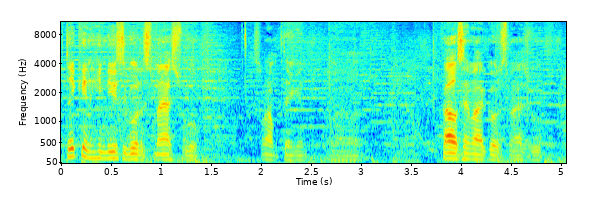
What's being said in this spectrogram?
Thinking he needs to go to Smashville. That's what I'm thinking. Uh, if I was him, I'd go to Smashville.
